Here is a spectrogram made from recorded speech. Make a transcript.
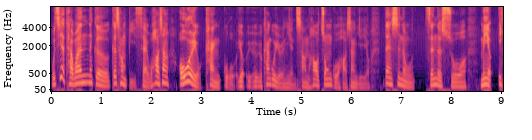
我记得台湾那个歌唱比赛，我好像偶尔有看过，有有有看过有人演唱，然后中国好像也有，但是呢，我真的说没有一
